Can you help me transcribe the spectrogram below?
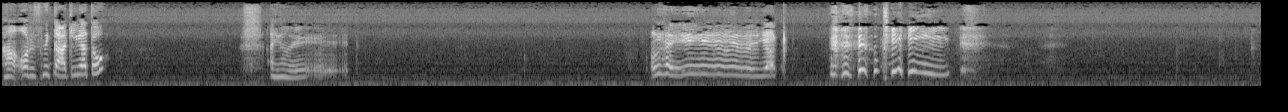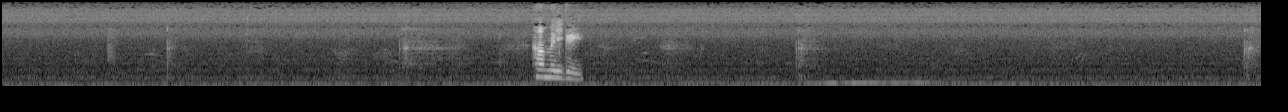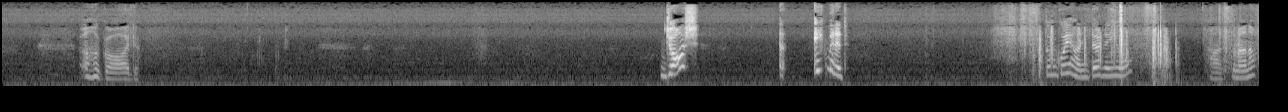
हाँ और इसने काट लिया तो? हाँ मिल गई। Oh God. जॉश एक मिनट तुम कोई हंटर नहीं हो? हाँ सुनाना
